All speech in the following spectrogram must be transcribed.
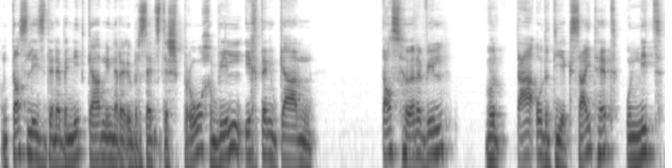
Und das lese ich dann eben nicht gern in einer übersetzten Sprache, weil ich dann gern das hören will, wo da oder die gesagt hat und nicht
